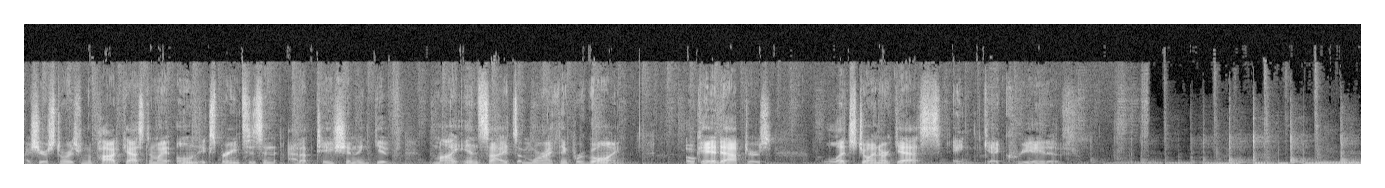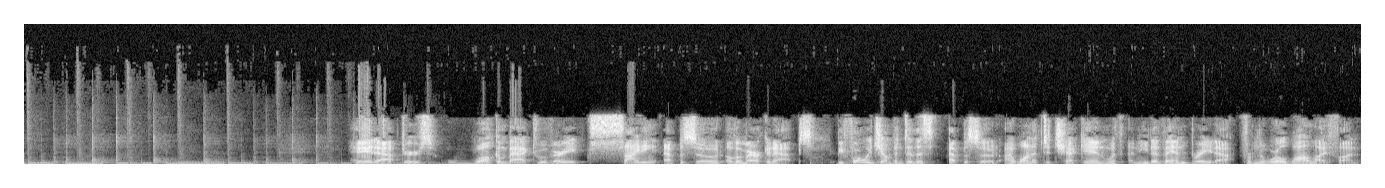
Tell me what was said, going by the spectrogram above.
I share stories from the podcast and my own experiences in adaptation and give my insights on where I think we're going. Okay, adapters, let's join our guests and get creative. Hey, adapters, welcome back to a very exciting episode of America Adapts. Before we jump into this episode, I wanted to check in with Anita Van Breda from the World Wildlife Fund.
